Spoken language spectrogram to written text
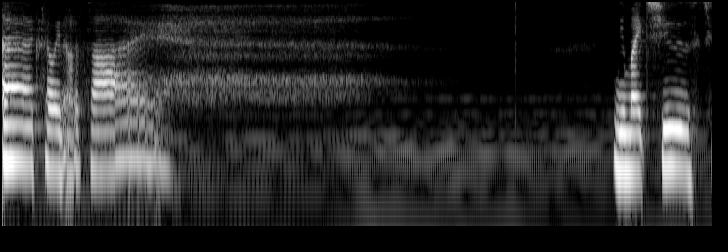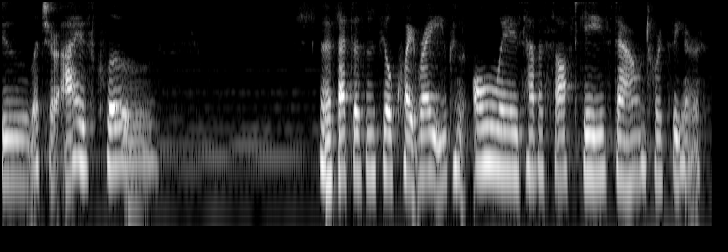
Exhaling out a sigh. You might choose to let your eyes close. And if that doesn't feel quite right, you can always have a soft gaze down towards the earth.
